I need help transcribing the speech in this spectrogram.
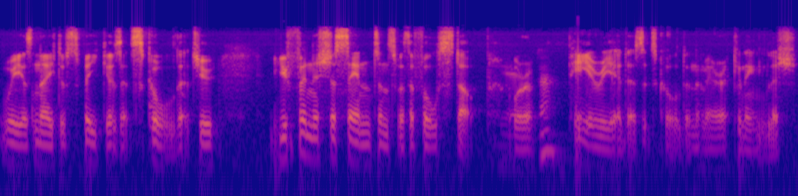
we as native speakers at school, that you you finish a sentence with a full stop or a period, as it's called in American English,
